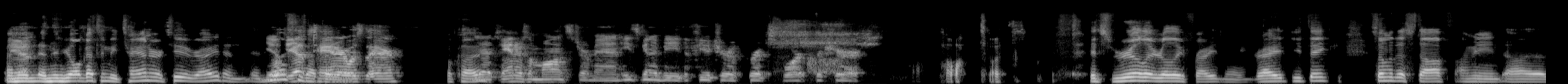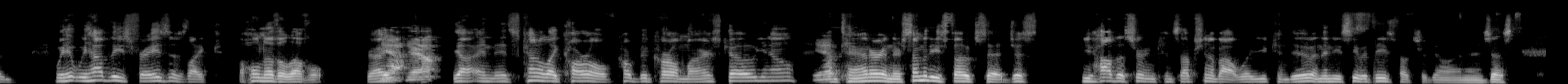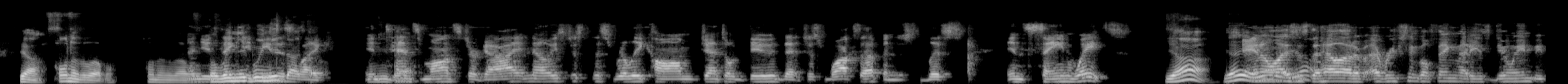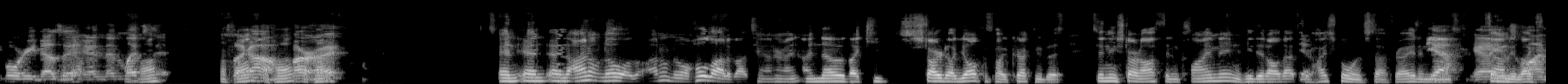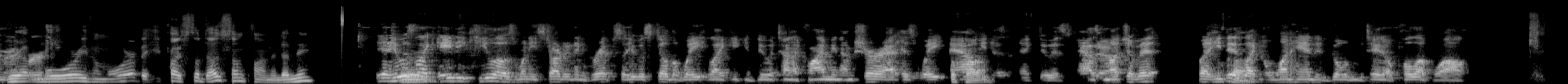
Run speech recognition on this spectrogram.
And Yeah. then and then you all got to meet Tanner too, right? And, and else Yeah, Tanner there? was there. okay. yeah. Tanner's a monster, man. He's going to be the future of grip sport for sure. Oh, it's- it's really really frightening, right? You think some of this stuff. I mean, uh, we we have these phrases like a whole nother level, right? Yeah, Yeah. Yeah, and it's kind of like Carl, Carl, big Carl Myers co. You know, yeah. and Tanner, and there's some of these folks that just you have a certain conception about what you can do, and then you see what these folks are doing, and it's just yeah, whole nother level, whole nother level. And you But we think need we need this that like. Intense monster guy? No, he's just this really calm, gentle dude that just walks up and just lifts insane weights. Yeah, yeah, yeah. yeah, Analyzes yeah. the hell out of every single thing that he's doing before he does it Yeah. and then lifts Uh-huh. it. It's like, oh, Uh-huh, uh-huh, all uh-huh. right. And and and I don't know, I don't know a whole lot about Tanner. I, I know like he started. Y'all could probably correct me, but didn't he start off in climbing, and he did all that through high school and stuff, right? And then Yeah. Yeah. He found was he a likes climber at first. more, even more. But he probably still does some climbing, doesn't he? Yeah, he was like 80 kilos when he started in grip, so he was still the weight like he could do a ton of climbing. I'm sure at his weight now Okay. he doesn't like, do as as Yeah. much of it, but he did Okay. like a one-handed golden potato pull-up while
